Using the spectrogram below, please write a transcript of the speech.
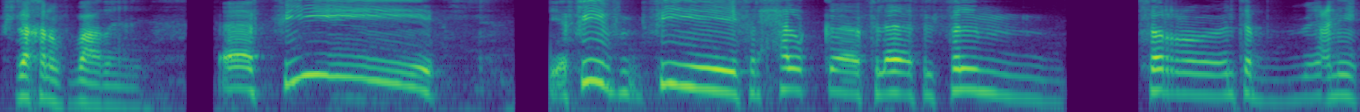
وش دخلهم في بعض يعني؟ آه في في في في الحلقة في, في الفيلم سر أنت. يعني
